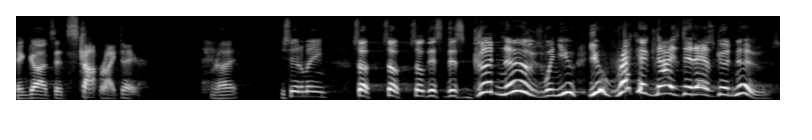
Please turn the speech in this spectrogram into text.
and God said, Stop right there. Right? You see what I mean? So, so, so this, this good news, when you, you recognized it as good news,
